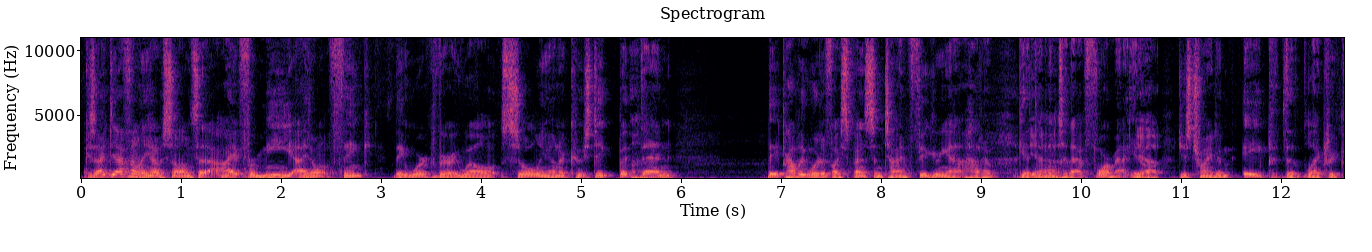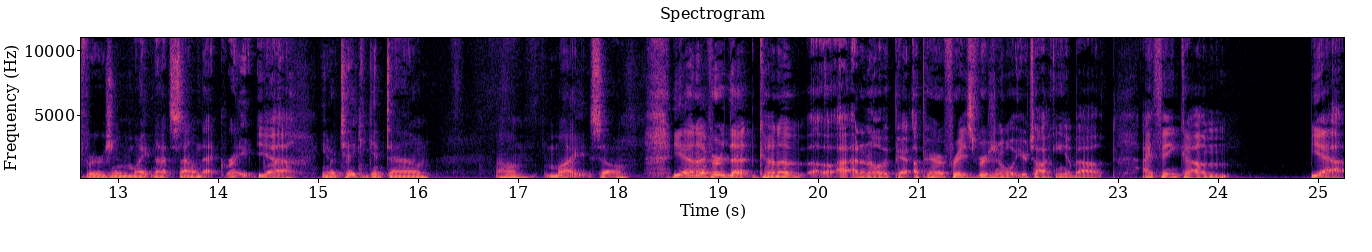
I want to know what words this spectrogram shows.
because I definitely have songs that I, for me, I don't think they work very well solely on acoustic. Uh-huh. But then they probably would if I spent some time figuring out how to get them into that format. You know, Yeah. just trying to ape the electric version might not sound that great. but, Yeah. you know, taking it down um, might. So Yeah, and I've heard that kind of uh, I don't know a, pa- a paraphrased version of what you're talking about. I think, um, yeah,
